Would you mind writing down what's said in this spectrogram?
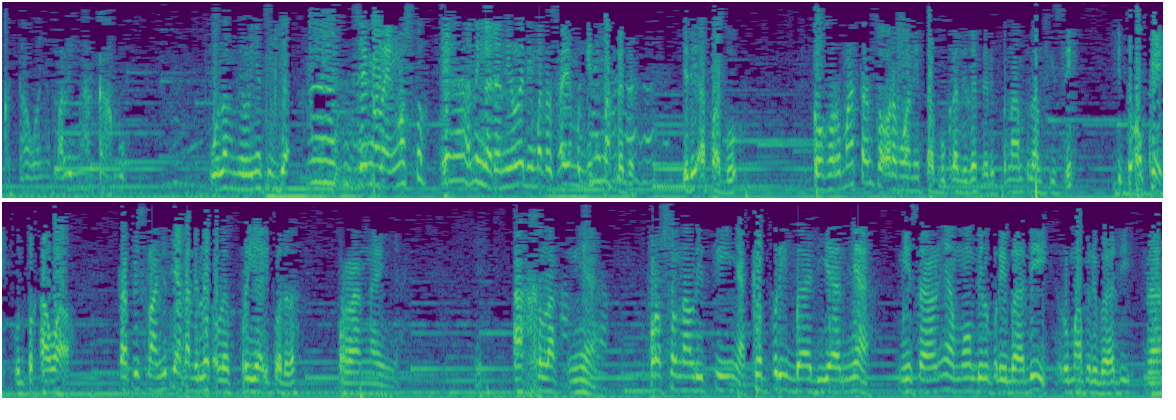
ketawanya paling ngakak bu. Pulang nilainya tiga. Saya ngelengos tuh, ya ini nggak ada nilai di mata saya begini mah kata. Jadi apa bu? Kehormatan seorang wanita bukan dilihat dari penampilan fisik, itu oke untuk awal. Tapi selanjutnya akan dilihat oleh pria itu adalah perangainya, akhlaknya, personalitinya, kepribadiannya. Misalnya mobil pribadi, rumah pribadi. Nah,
